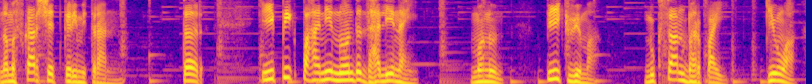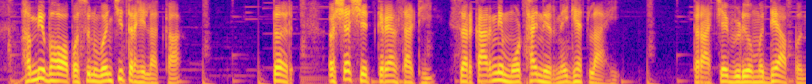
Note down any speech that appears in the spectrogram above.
नमस्कार शेतकरी मित्रांनो. तर ई पीक पाहणी नोंद झाली नाही. म्हणून पीक विमा नुकसान भरपाई किंवा हमी भावापासून वंचित राहिलात का? तर अशा शेतकऱ्यांसाठी सरकारने मोठा निर्णय घेतला आहे. तर आजच्या व्हिडिओमध्ये आपण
